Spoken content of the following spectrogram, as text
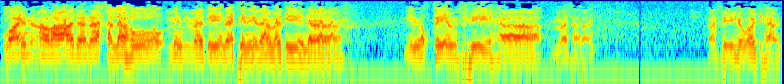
وإن أراد نقله من مدينة إلى مدينة ليقيم فيها مثلا ففيه وجهان.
